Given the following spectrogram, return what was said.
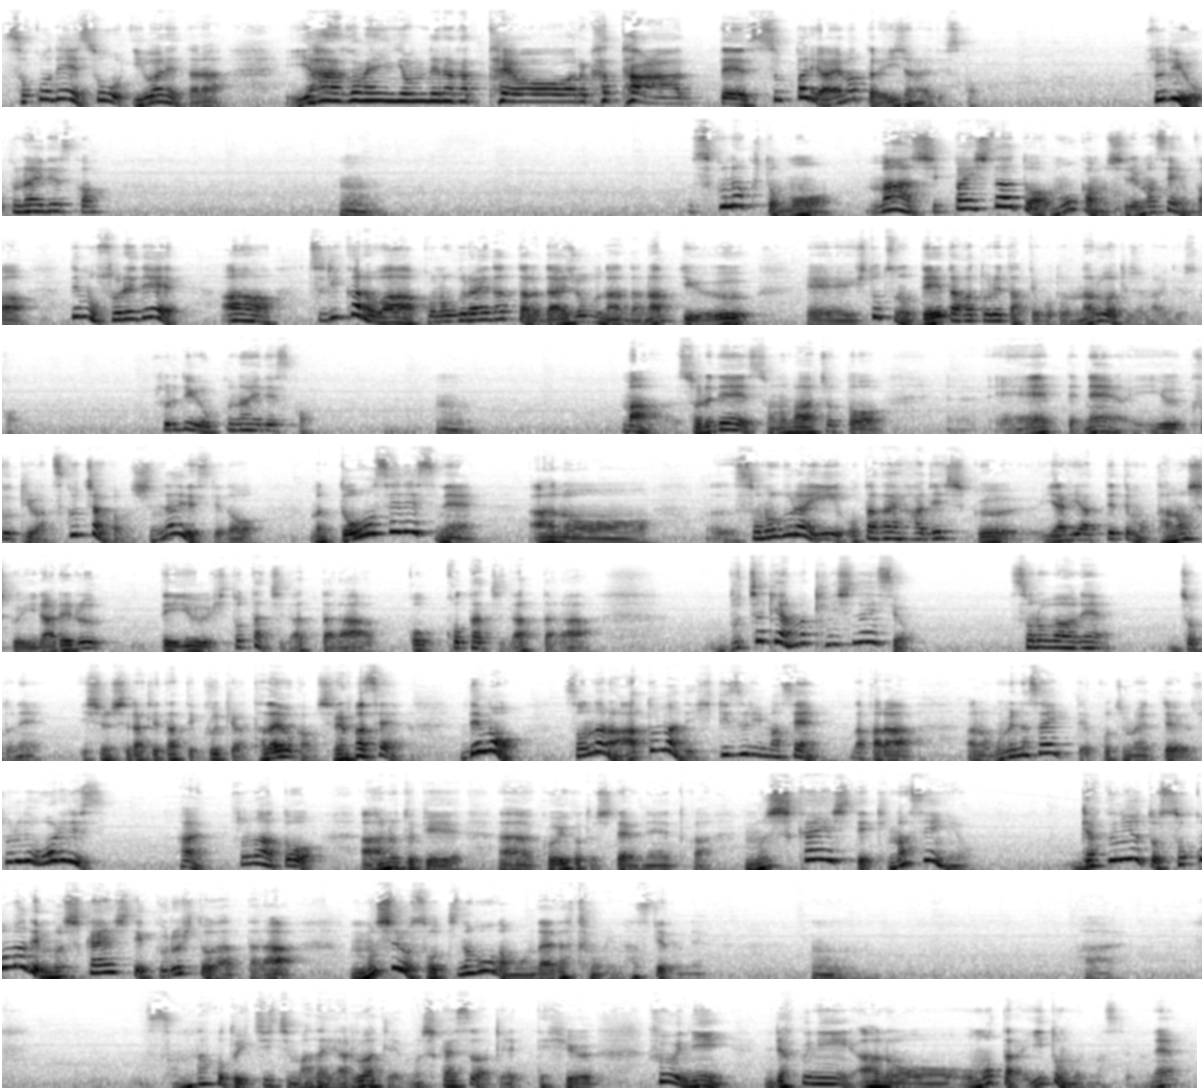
そこでそう言われたら、いやーごめん、読んでなかったよ悪かったってすっぱり謝ったらいいじゃないですか。それでよくないですか？うん。少なくとも、まあ失敗したとは思うかもしれませんが、でもそれで、ああ、次からはこのぐらいだったら大丈夫なんだなっていう、えー、一つのデータが取れたってことになるわけじゃないですか。それで良くないですか？うんまあそれでその場はちょっとええー、ってねいう空気は作っちゃうかもしれないですけど、まあ、どうせですねあのそのぐらいお互い激しくやり合ってても楽しくいられるっっていう人たちだったら子子たちだったらぶっちゃけあんま気にしないですよ。その場はねちょっとね一瞬しらけたって空気は漂うかもしれません。でもそんなの後まで引きずりません。だからあのごめんなさいってこっちも言ってそれで終わりです。はい。その後あの時あこういうことしたよねとか蒸し返してきませんよ。逆に言うとそこまで蒸し返してくる人だったらむしろそっちの方が問題だと思いますけどね。うん。はい。そんなこといちいちまだやるわけ蒸し返すわけっていうふうに逆にあの思ったらいいと思いますけどね。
